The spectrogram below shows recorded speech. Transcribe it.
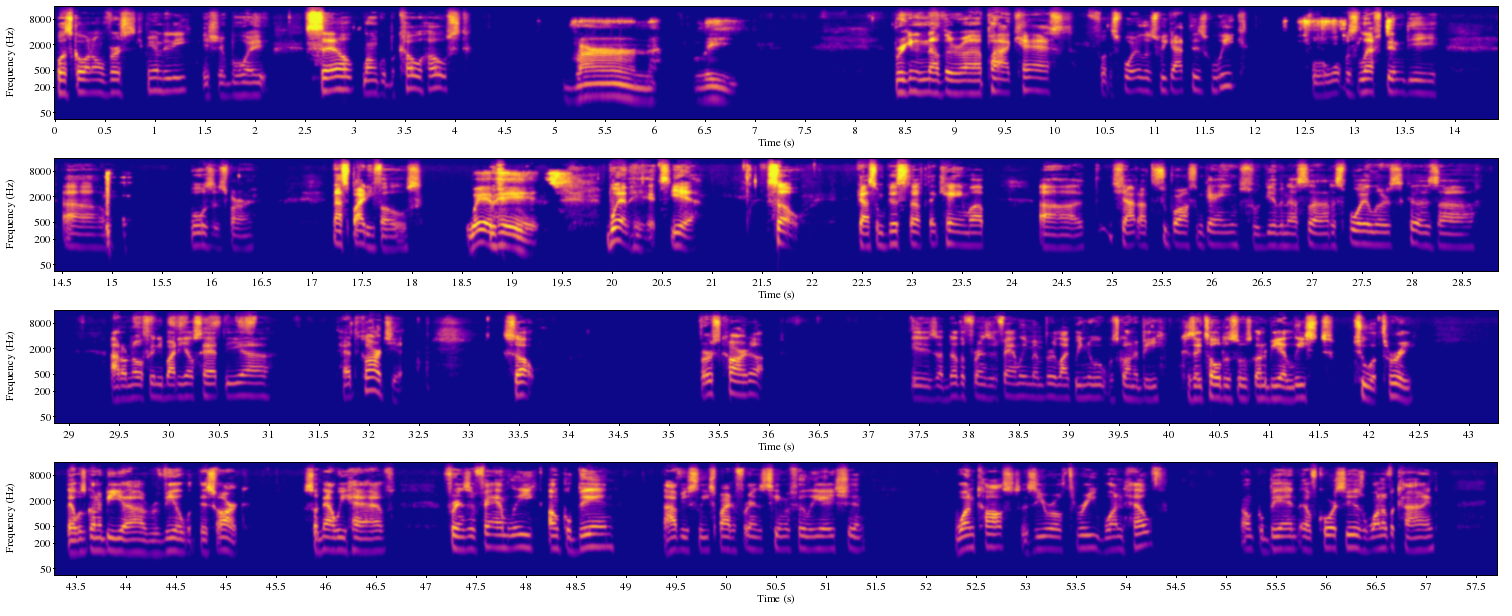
What's going on, versus community? It's your boy Cell, along with my co-host Vern Lee. bringing another uh, podcast for the spoilers we got this week for what was left in the um, what was this, Vern? Not Spidey foes, Webheads. webheads. Yeah. So, got some good stuff that came up. Uh, shout out to Super Awesome Games for giving us uh, the spoilers because uh, I don't know if anybody else had the uh, had the cards yet. So, first card up is another friends and family member, like we knew it was going to be, because they told us it was going to be at least two or three that was going to be uh, revealed with this arc. So now we have friends and family, Uncle Ben, obviously Spider Friends team affiliation, one cost, zero three, one health. Uncle Ben, of course, is one of a kind,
